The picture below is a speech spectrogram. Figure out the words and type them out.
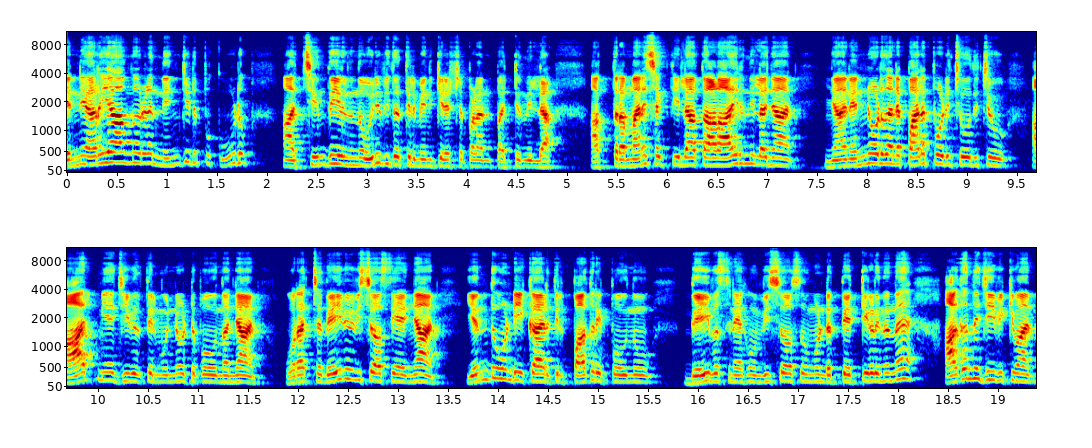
എന്നെ അറിയാവുന്നവരുടെ നെഞ്ചെടുപ്പ് കൂടും. ആ ചിന്തയിൽ നിന്ന് ഒരു വിധത്തിലും എനിക്ക് രക്ഷപ്പെടാൻ പറ്റുന്നില്ല. അത്ര മനഃശക്തിയില്ലാത്ത ആളായിരുന്നില്ല ഞാൻ. ഞാൻ എന്നോട് തന്നെ പലപ്പോഴും ചോദിച്ചു ആത്മീയ ജീവിതത്തിൽ മുന്നോട്ട് പോകുന്ന ഞാൻ ഉറച്ച ദൈവവിശ്വാസിയെ ഞാൻ എന്തുകൊണ്ട് ഈ കാര്യത്തിൽ പതറിപ്പോകുന്നു? ദൈവസ്നേഹവും വിശ്വാസവും കൊണ്ട് തെറ്റുകളിൽ നിന്ന് അകന്ന് ജീവിക്കുവാൻ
